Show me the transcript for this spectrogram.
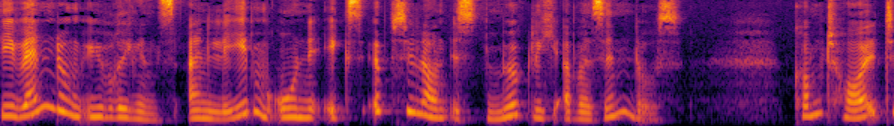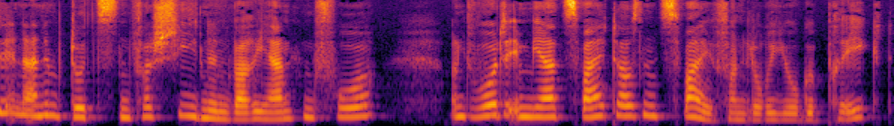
Die Wendung übrigens, ein Leben ohne XY ist möglich, aber sinnlos, kommt heute in einem Dutzend verschiedenen Varianten vor und wurde im Jahr 2002 von Loriot geprägt,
